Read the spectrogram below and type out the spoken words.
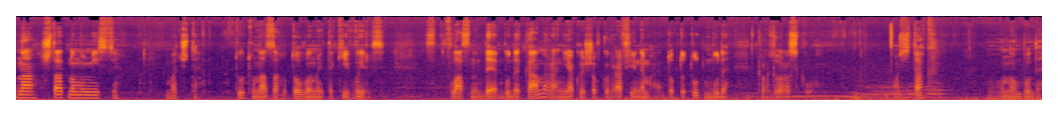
на штатному місці, бачите, тут у нас заготовлений такий виріз. Власне, де буде камера, ніякої шовкографії немає. Тобто тут буде прозоре скло. Ось так воно буде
